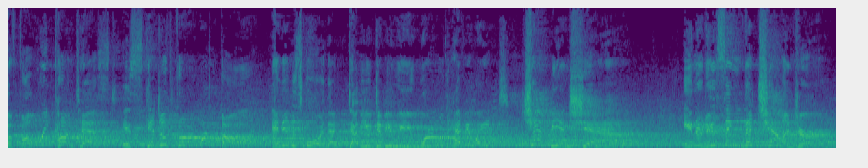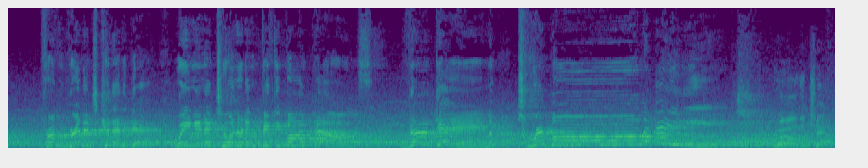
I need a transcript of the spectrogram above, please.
The following contest is scheduled for one fall, and it is for the WWE World Heavyweight Championship. Introducing the challenger from Greenwich, Connecticut, weighing in at 255 pounds, the game, Triple H. Well, the champ.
